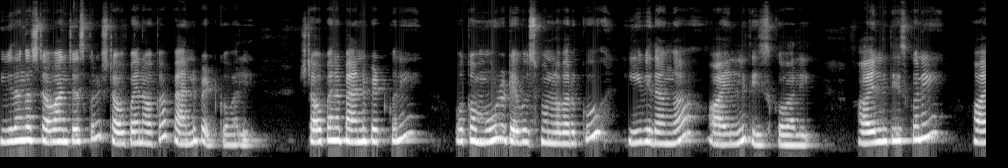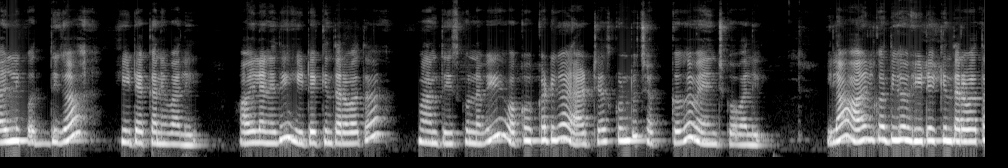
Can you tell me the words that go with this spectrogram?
ఈ విధంగా స్టవ్ ఆన్ చేసుకొని స్టవ్ పైన ఒక ప్యాన్ని పెట్టుకోవాలి. స్టవ్ పైన ప్యాన్ని పెట్టుకొని ఒక మూడు టేబుల్ స్పూన్ల వరకు ఈ విధంగా ఆయిల్ని తీసుకోవాలి. ఆయిల్ని తీసుకొని ఆయిల్ని కొద్దిగా హీట్ ఎక్కనివ్వాలి. ఆయిల్ అనేది హీట్ ఎక్కిన తర్వాత మనం తీసుకున్నవి ఒక్కొక్కటిగా యాడ్ చేసుకుంటూ చక్కగా వేయించుకోవాలి. ఇలా ఆయిల్ కొద్దిగా హీట్ ఎక్కిన తర్వాత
